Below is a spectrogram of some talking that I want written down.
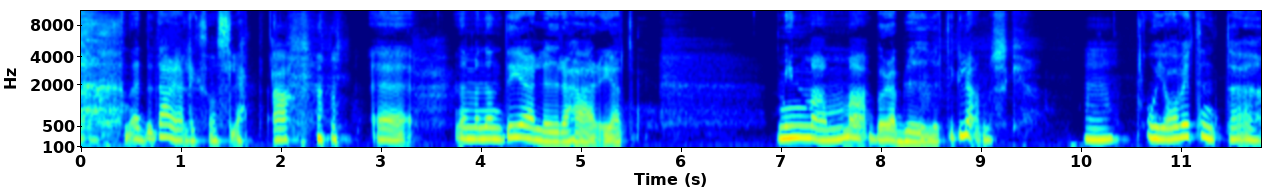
nej det där har jag liksom släppt. Eh, nej men en del i det här är att min mamma börjar bli lite glömsk. Mm. Och jag vet inte,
